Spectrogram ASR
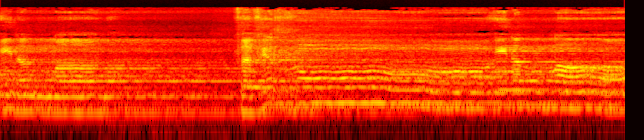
إلى الله. ففروا إلى الله.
